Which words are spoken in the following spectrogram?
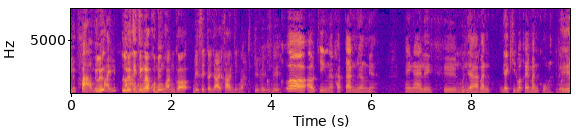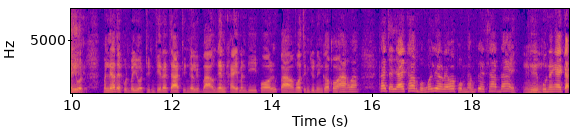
หรือเปล่าไม่หรือไปหรือเปหรือล่าจริง ๆ แล้วคุณมิ่งขวัญก็มีสิทธิ์จะย้ายข้างจริงป่ะพี่พีคุณพีก็เอาจริงนะครับ การเมืองเนี่ย ง่ายๆเลยคืออมคุณอย่ามันอย่าคิดว่าใครมั่นคงอะนี่ ผลประโยชน์ มันแล้วแต่ผลประโยชน์ถึงเจรจาถึงกันหรือเปล่า เงื่อนไขมันดีพอหรือเปล่า พอถึงจุดหนึ่งเขาก็อ้างว่า ถ้าจะย้ายข้างผมก็เลือกแล้วว่าผมทำเพื่อชาติได้ คือพูดง่ายๆกะ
